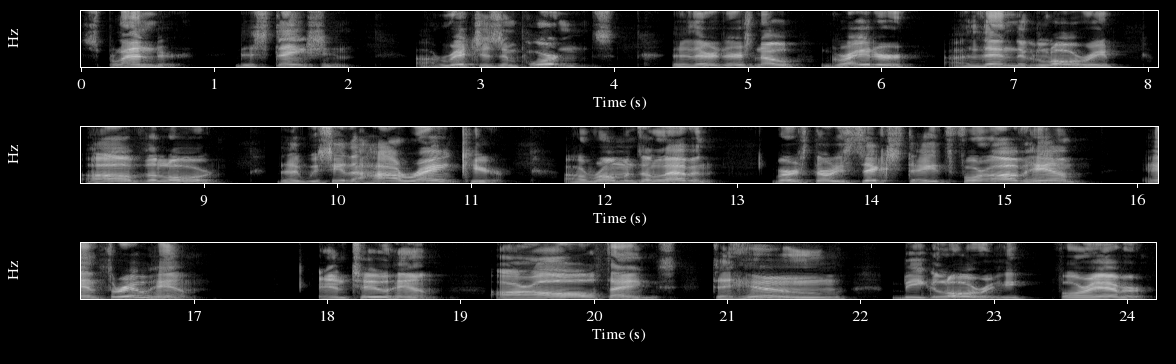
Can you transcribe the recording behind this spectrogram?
splendor, distinction, uh, riches, importance. There, there's no greater uh, than the glory of the Lord. That we see the high rank here. Uh, Romans 11, verse 36 states, For of him and through him and to him are all things, to whom be glory forever.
